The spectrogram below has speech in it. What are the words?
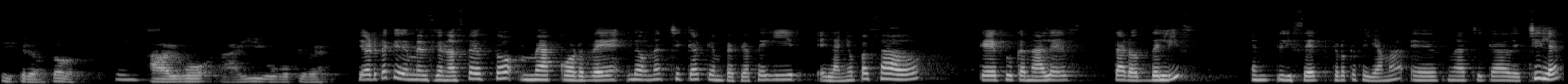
y creó todo. Algo ahí hubo que ver. Y ahorita que mencionaste esto, me acordé de una chica que empecé a seguir el año pasado, que su canal es Tarot de Liz en Lisette, creo que se llama, es una chica de Chile.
